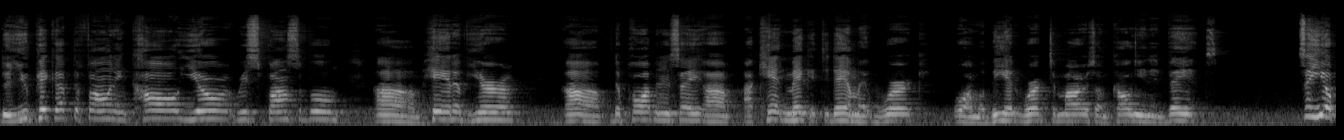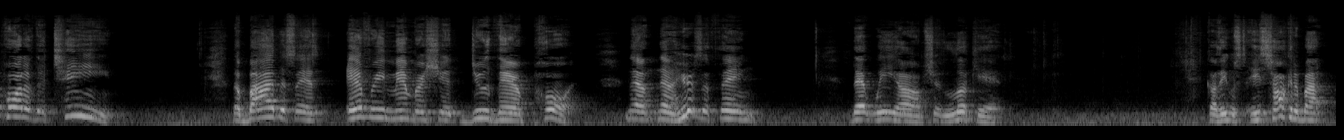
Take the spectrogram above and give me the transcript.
do you pick up the phone and call your responsible um, head of your uh, department and say, um, I can't make it today, I'm at work, or I'm going to be at work tomorrow, so I'm calling you in advance? See, you're part of the team. The Bible says every member should do their part. Now, now here's the thing that we um, should look at, because he was he's talking about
